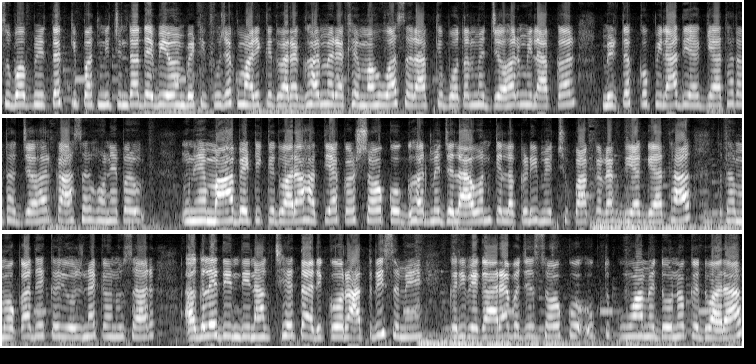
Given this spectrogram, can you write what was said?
सुबह मृतक की पत्नी चिंता देवी एवं बेटी पूजा कुमारी के द्वारा घर में रखे महुआ शराब के बोतल में जहर मिलाकर मृतक को पिला दिया गया था तथा जहर का असर होने पर उन्हें माँ बेटी के द्वारा हत्या कर शव को घर में जलावन के लकड़ी में छुपा कर रख दिया गया था तथा मौका देकर योजना के अनुसार अगले दिन दिनांक छः तारीख को रात्रि समय करीब ग्यारह बजे शव को उक्त कुआँ में दोनों के द्वारा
